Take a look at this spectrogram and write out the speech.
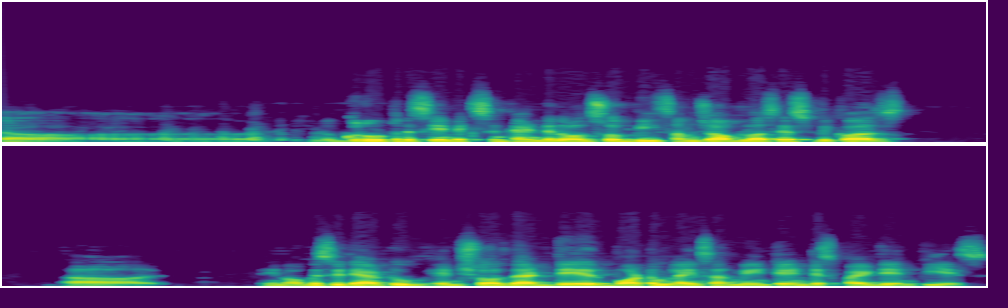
you know, grow to the same extent, and there'll also be some job losses because, you know, obviously they have to ensure that their bottom lines are maintained despite the NPAs.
